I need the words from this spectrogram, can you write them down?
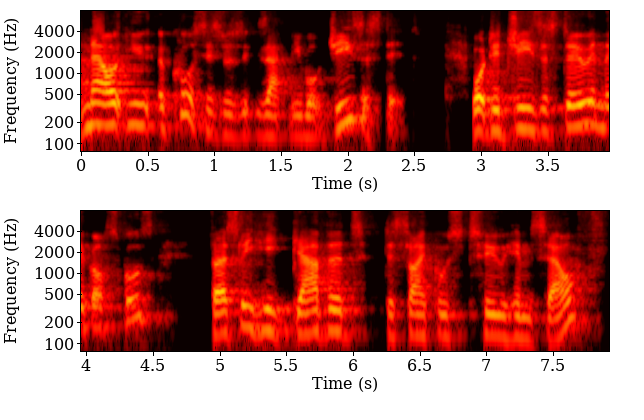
now, you, of course, this was exactly what Jesus did. What did Jesus do in the Gospels? Firstly, he gathered disciples to himself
